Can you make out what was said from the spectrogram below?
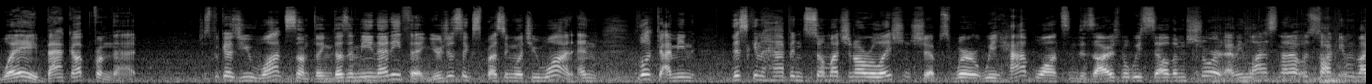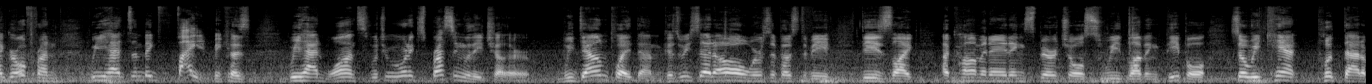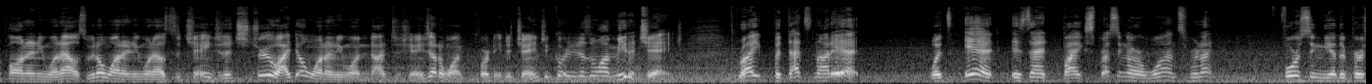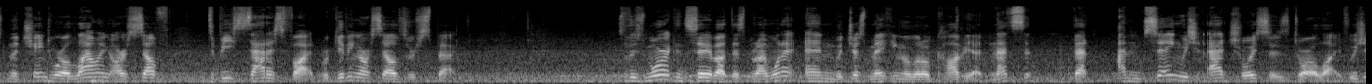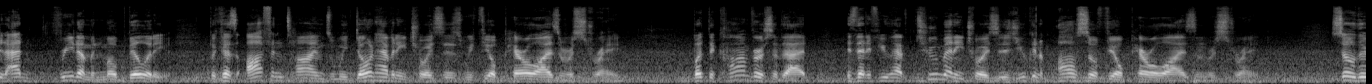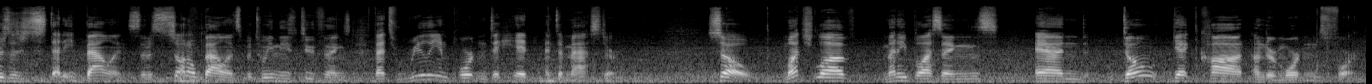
way, back up from that. Just because you want something doesn't mean anything. You're just expressing what you want. And look, I mean, this can happen so much in our relationships where we have wants and desires, but we sell them short. I mean, last night I was talking with my girlfriend. We had some big fight because we had wants which we weren't expressing with each other we downplayed them because we said, oh, we're supposed to be these like accommodating, spiritual, sweet, loving people. So we can't put that upon anyone else. We don't want anyone else to change. And it's true. I don't want anyone not to change. I don't want Courtney to change. And Courtney doesn't want me to change. Right? But that's not it. What's it is that by expressing our wants, we're not forcing the other person to change. We're allowing ourselves to be satisfied. We're giving ourselves respect. So there's more I can say about this, but I want to end with just making a little caveat, and that's that I'm saying we should add choices to our life. We should add freedom and mobility because oftentimes when we don't have any choices, we feel paralyzed and restrained. But the converse of that is that if you have too many choices, you can also feel paralyzed and restrained. So there's a steady balance and a subtle balance between these two things that's really important to hit and to master. So, much love many blessings, and don't get caught under Morton's fork.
